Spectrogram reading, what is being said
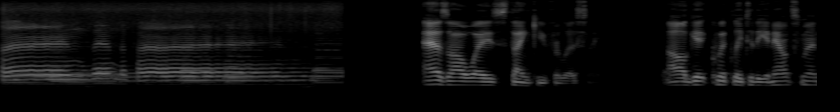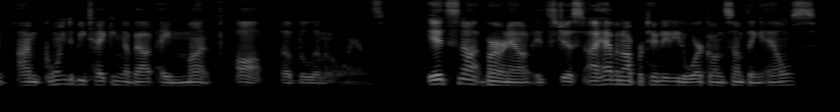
pines in the pines. As always, thank you for listening. I'll get quickly to the announcement. I'm going to be taking about a month off of the Liminal Lands. It's not burnout, it's just I have an opportunity to work on something else.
